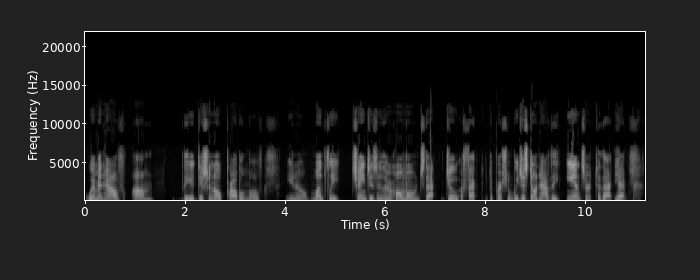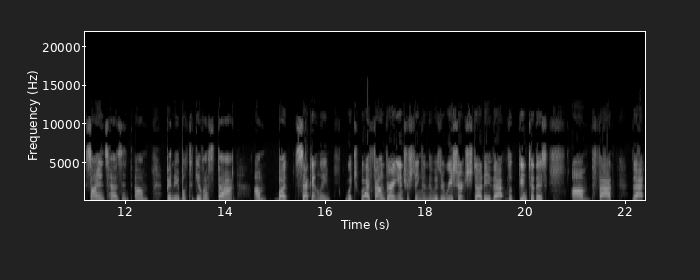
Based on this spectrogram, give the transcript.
women have um, the additional problem of, you know, monthly changes in their hormones that do affect depression. We just don't have the answer to that yet. Science hasn't um, been able to give us that. Um, but secondly, which I found very interesting, and there was a research study that looked into this um, fact that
